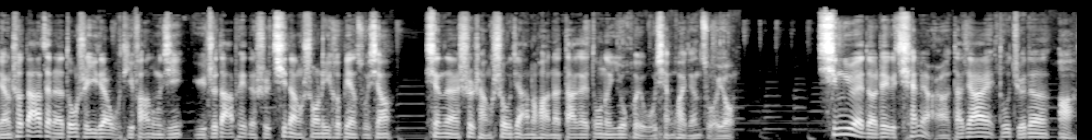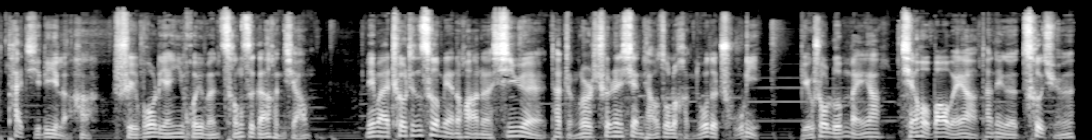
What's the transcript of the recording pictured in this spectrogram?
两车搭载的都是一点五 T 发动机，与之搭配的是七档双离合变速箱。现在市场售价的话呢，大概都能优惠五千块钱左右。星越的这个前脸啊，大家都觉得啊太吉利了哈，水波涟漪回纹，层次感很强。另外车身侧面的话呢，星越它整个车身线条做了很多的处理。比如说轮眉啊、前后包围啊，它那个侧裙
